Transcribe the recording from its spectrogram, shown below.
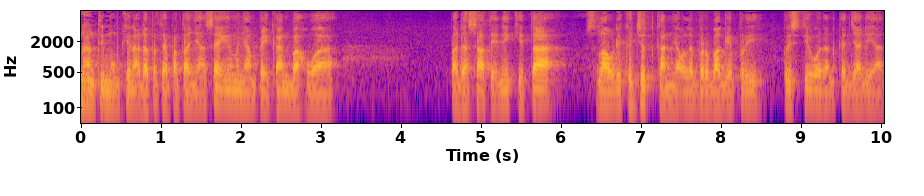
nanti mungkin ada pertanyaan-pertanyaan. Saya ingin menyampaikan bahwa pada saat ini kita selalu dikejutkan ya oleh berbagai peristiwa dan kejadian,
